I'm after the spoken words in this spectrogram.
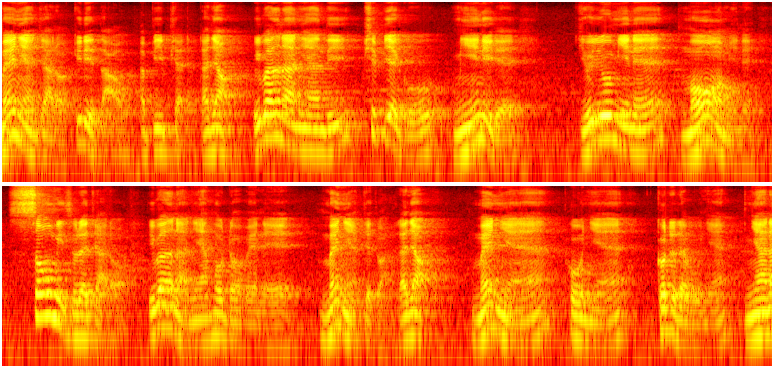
မဲ့ဉာဏ်ကြတော့ကိရိတာကိုအပြီးဖြတ်တယ်ဒါကြောင့်ဝိပဿနာဉာဏ်သည်ဖြစ်ပျက်ကိုမြင်နေတယ်ရိုးရိုးမြင်တယ်မောအောင်မြင်တယ်ဆုံးပြီဆိုတဲ့ကြတော့ဝိပဿနာဉာဏ်မဟုတ်တော့ဘဲနဲ့မဲ့ဉာဏ်ဖြစ်သွားတယ်ဒါကြောင့်မဲ့ဉာဏ်ဖို့ဉာဏ်ဂုတ္တရဘူဉာဏ်ဉာဏ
